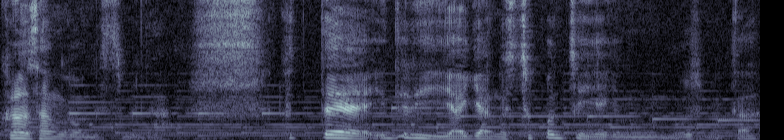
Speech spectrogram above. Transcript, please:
그런 상황 가운데 있습니다. 그때 이들이 이야기한 것이 첫 번째 이야기는 무엇입니까?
